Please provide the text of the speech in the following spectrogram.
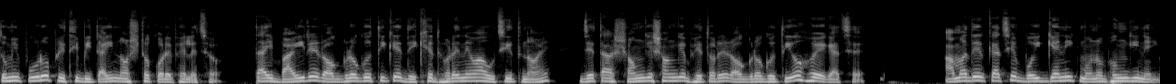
তুমি পুরো পৃথিবীটাই নষ্ট করে ফেলেছ। তাই বাইরের অগ্রগতিকে দেখে ধরে নেওয়া উচিত নয় যে তার সঙ্গে সঙ্গে ভেতরের অগ্রগতিও হয়ে গেছে। আমাদের কাছে বৈজ্ঞানিক মনোভঙ্গি নেই।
